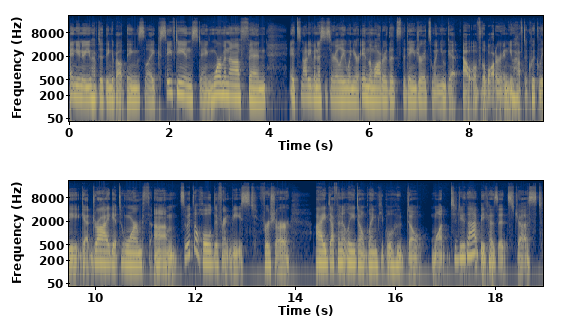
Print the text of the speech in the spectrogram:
and, you know, you have to think about things like safety and staying warm enough and, it's not even necessarily when you're in the water that's the danger. It's when you get out of the water and you have to quickly get dry, get to warmth. Um, so it's a whole different beast for sure. I definitely don't blame people who don't want to do that because it's just,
